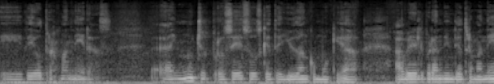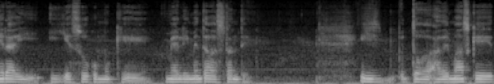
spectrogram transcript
eh, de otras maneras hay muchos procesos que te ayudan como que a, a ver el branding de otra manera y, y eso como que me alimenta bastante. Y todo, además que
